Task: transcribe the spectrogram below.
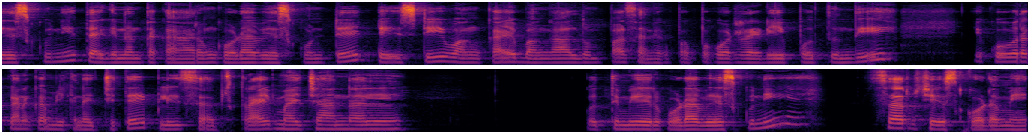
వేసుకుని తగినంత కారం కూడా వేసుకుంటే టేస్టీ వంకాయ బంగాళదుంప శనగపప్పు కూడా రెడీ అయిపోతుంది. ఈ కూర కనుక మీకు నచ్చితే ప్లీజ్ సబ్స్క్రైబ్ మై ఛానల్. కొత్తిమీర కూడా వేసుకుని సర్వ్ చేసుకోవడమే.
